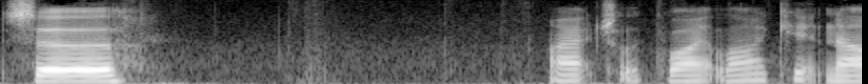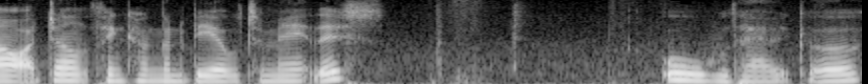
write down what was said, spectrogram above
So I actually quite like it. Now I don't think I'm going to be able to make this. Oh, there we go.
